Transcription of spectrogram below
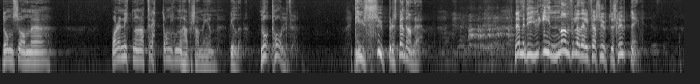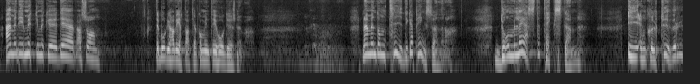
de som eh, var det 1913 som den här församlingen bildade? No, 12. Det är ju superspännande. Nej men det är ju innan Philadelphias uteslutning. Nej men det är mycket, mycket, det är alltså det borde jag ha vetat, jag kommer inte ihåg det just nu. Nej men de tidiga pingstvännerna, de läste texten i en kultur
